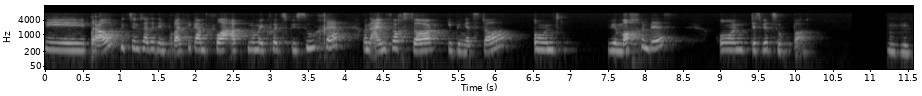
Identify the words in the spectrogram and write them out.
die Braut bzw. den Bräutigam vorab nur mal kurz besuche und einfach sage, ich bin jetzt da und wir machen das und das wird super. Mhm.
